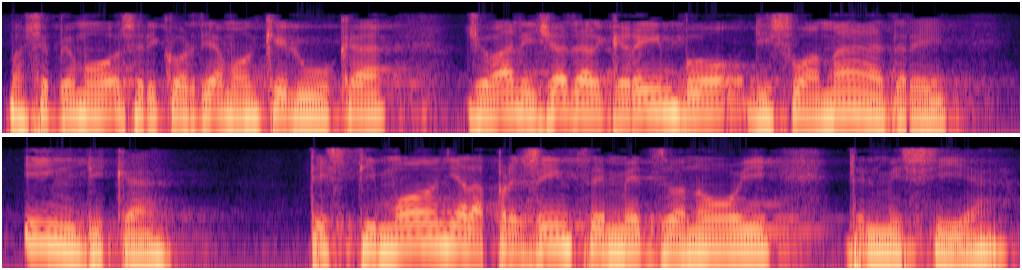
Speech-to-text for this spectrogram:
ma se, abbiamo, se ricordiamo anche Luca, Giovanni già dal grembo di sua madre indica, testimonia la presenza in mezzo a noi del Messia.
